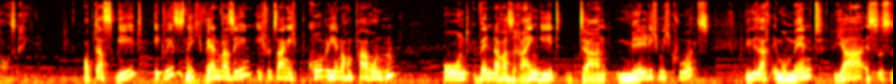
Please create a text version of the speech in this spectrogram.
rauskriegen. Ob das geht, ich weiß es nicht. Werden wir sehen. Ich würde sagen, ich kurbel hier noch ein paar Runden. Und wenn da was reingeht, dann melde ich mich kurz. Wie gesagt, im Moment, ja, es ist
